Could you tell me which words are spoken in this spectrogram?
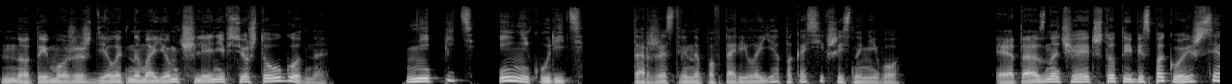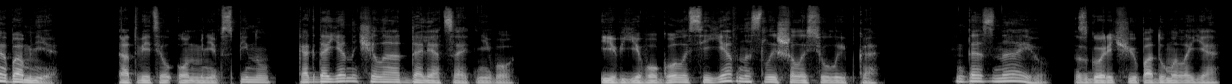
Но ты можешь делать на моем члене все, что угодно». «Не пить и не курить», – торжественно повторила я, покосившись на него. «Это означает, что ты беспокоишься обо мне», – ответил он мне в спину, когда я начала отдаляться от него. И в его голосе явно слышалась улыбка. «Да знаю», — с горечью подумала я,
